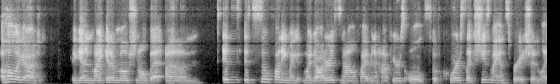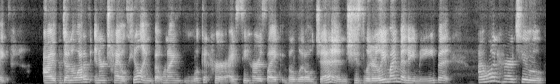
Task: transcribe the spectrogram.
Oh my gosh. Again, might get emotional, but um it's it's so funny. My my daughter is now five and a half years old, so of course, like she's my inspiration. Like I've done a lot of inner child healing, but when I look at her, I see her as like the little Jen. She's literally my mini me, but I want her to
